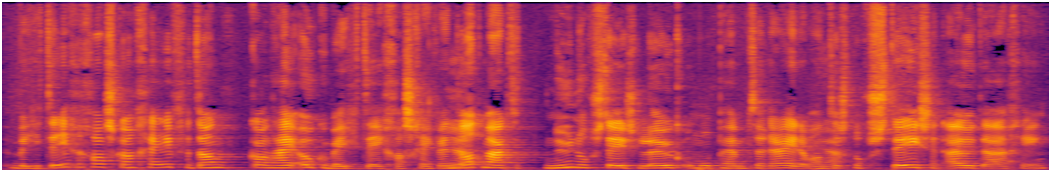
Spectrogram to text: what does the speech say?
een beetje tegengas kan geven, dan kan hij ook een beetje tegengas geven. En Ja. dat maakt het nu nog steeds leuk om op hem te rijden. Want Ja. het is nog steeds een uitdaging.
